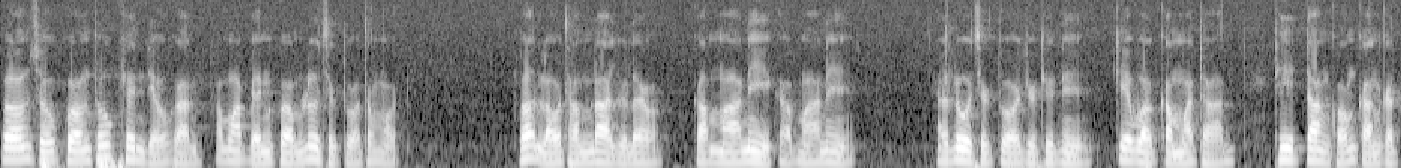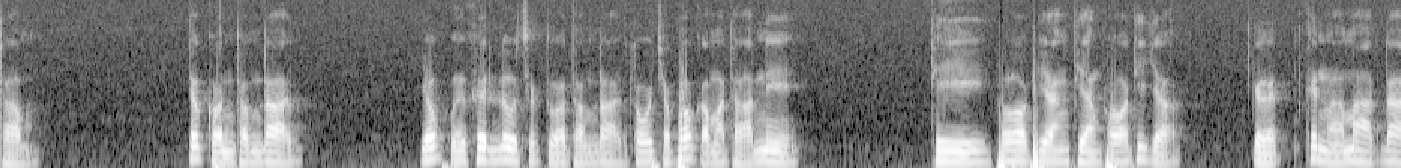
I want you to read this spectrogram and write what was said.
ความสุขความทุกข์เช่นเดียวกัน เอามาเป็นความรู้สึกตัวทั้งหมด เพราะเราทำได้อยู่แล้ว กลับมานี่กลับมานี่ ให้รู้สึกตัวอยู่ที่นี่เรียกว่ากรรมฐานที่ตั้งของการกระทำทุกคนทำได้ ยกมือขึ้นรู้สึกตัวทำได้โดยเฉพาะกรรมฐานนี่ที่พอเพียงเพียงพอที่จะเกิดขึ้นมามากได้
